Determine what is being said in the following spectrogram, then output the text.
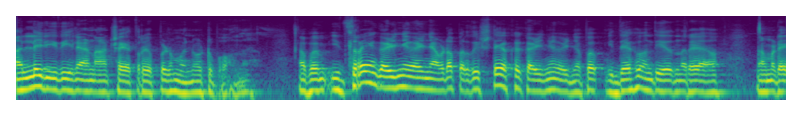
നല്ല രീതിയിലാണ് ആ ക്ഷേത്രം എപ്പോഴും മുന്നോട്ട് പോകുന്നത്. അപ്പം ഇത്രയും കഴിഞ്ഞു കഴിഞ്ഞ് അവിടെ പ്രതിഷ്ഠയൊക്കെ കഴിഞ്ഞു കഴിഞ്ഞപ്പം ഇദ്ദേഹം എന്ത് ചെയ്തെന്ന് പറയാം നമ്മുടെ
